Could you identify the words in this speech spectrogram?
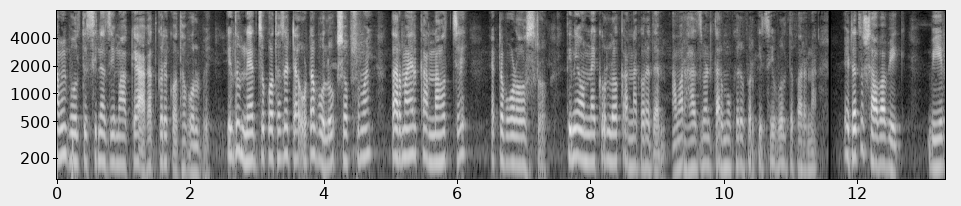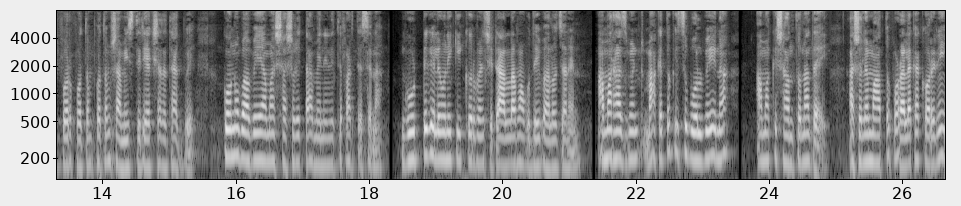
আমি বলতেছি না যে মাকে আঘাত করে কথা বলবে। কিন্তু ন্যায্য কথা যেটা, ওটা বলুক সবসময়, তার মায়ের কান্না হচ্ছে একটা বড় অস্ত্র। তিনি অন্যায় করলেও কান্না করে দেন। আমার হাজব্যান্ড তার মুখের উপর কিছুই বলতে পারে না। এটা তো স্বাভাবিক। বিয়ের পর প্রথম প্রথম স্বামী স্ত্রী একসাথে থাকবে। কোনোভাবে আমার শাশুড়ি তা মেনে নিতে পারতেছে না। ঘুরতে গেলে উনি কি করবেন সেটা আল্লাহ মাবুদেই ভালো জানেন। আমার হাজব্যান্ড মাকে তো কিছু বলবেই না, আমাকে সান্ত্বনা দেয়। আসলে মা তো পড়ালেখা করেনি,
